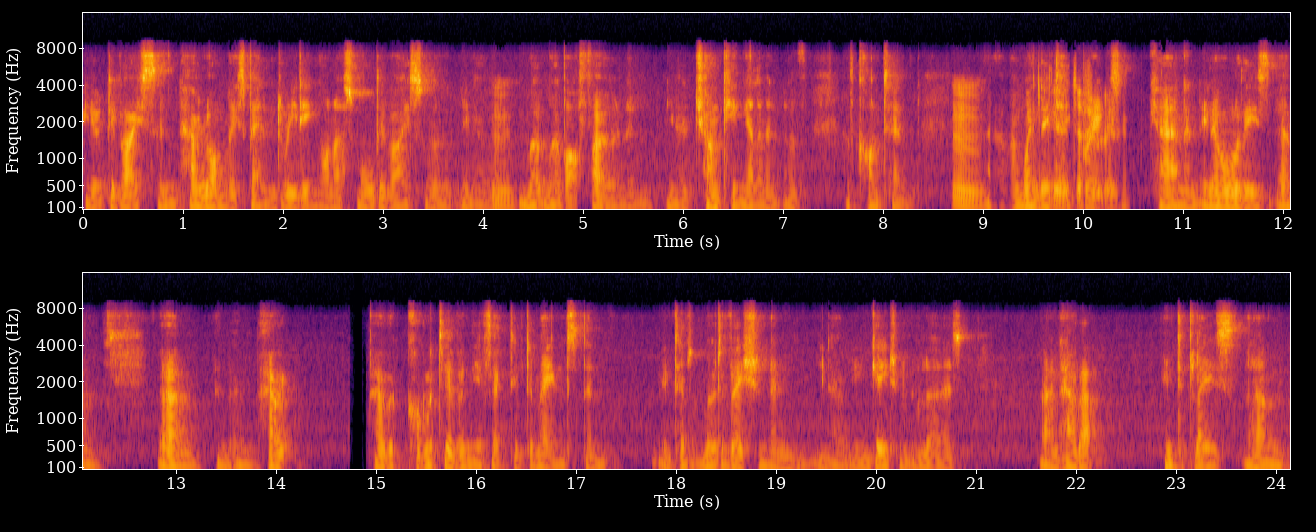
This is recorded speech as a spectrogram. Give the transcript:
you know device and how long they spend reading on a small device or you know mm. mo- mobile phone and you know chunking element of of content mm. um, and when they yeah, take definitely. breaks and can and you know all of these um, um, and, and how it how the cognitive and the affective domains then in terms of motivation and you know engagement of learners, and how that interplays um,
